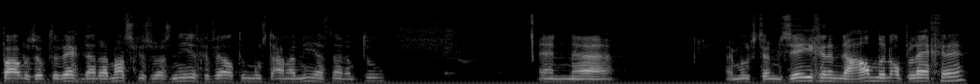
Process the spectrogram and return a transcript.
Paulus op de weg naar Damascus was neergeveld, toen moest Ananias naar hem toe. En uh, hij moest hem zegenende handen opleggen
